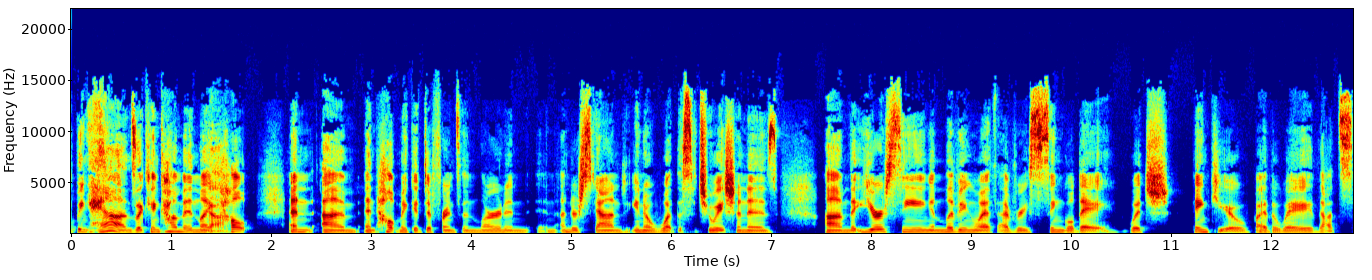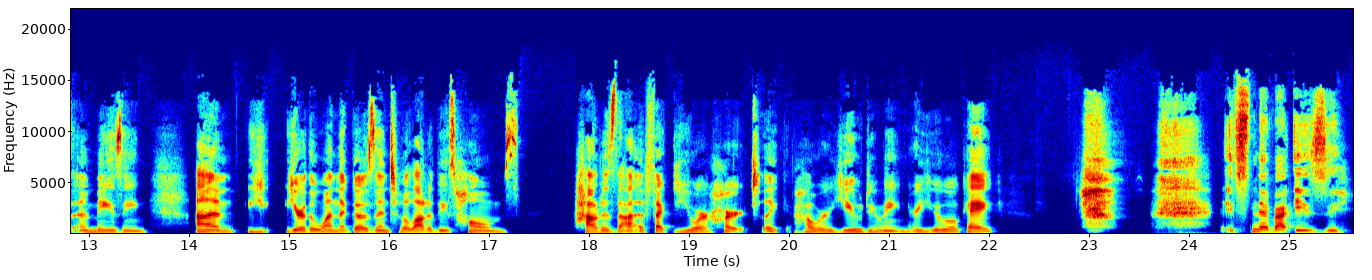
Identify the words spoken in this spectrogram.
helping hands that can come and like Yeah. help and um and help make a difference and learn and, and understand, you know, what the situation is um, that you're seeing and living with every single day. Which, thank you, by the way, that's amazing. Um, y- you're the one that goes into a lot of these homes how does that affect your heart? Like, how are you doing? Are you okay? It's never easy.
